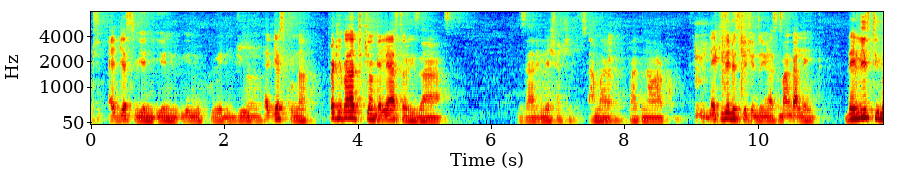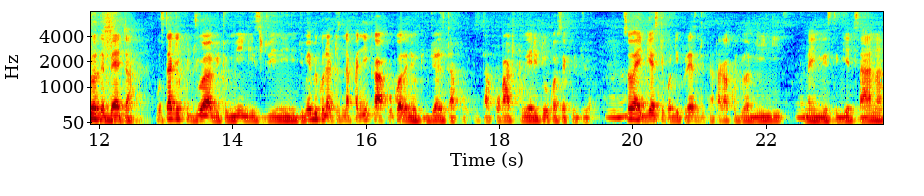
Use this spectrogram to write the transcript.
t- I guess hiyo ni- hiyo ni hiyo ni kweli juu I guess kuna okay, kwanza tukiongelea stories za za relationships ama partner wako. Like hizo ndio situations zenye unasemanga like the least you know the better. Usitaki kujua vitu mingi sijui nini. Juu maybe kuna vitu zinafanyika huko zenye ukijua zitaku zitakuhat tueri tu ukose kujua. So i guess tuko depressed tunataka kujua mingi na investigate sana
